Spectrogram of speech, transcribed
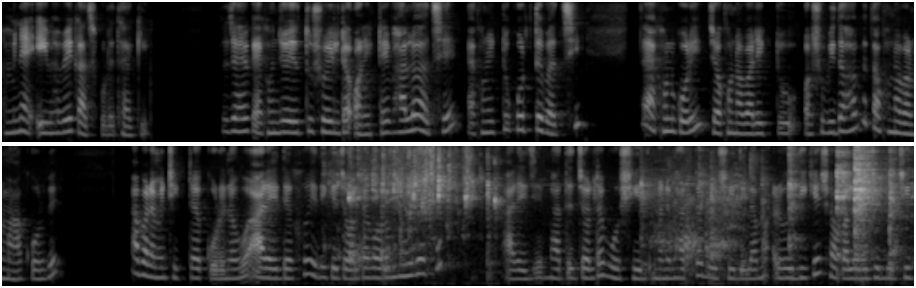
আমি না এইভাবেই কাজ করে থাকি। তো যাই হোক, এখন যেহেতু শরীরটা অনেকটাই ভালো আছে, এখন একটু করতে পারছি। তো এখন করি, যখন আবার একটু অসুবিধা হবে, তখন আবার মা করবে। আবার আমি ঠিকঠাক করে নেব। আর এই দেখো, এদিকে জলটা গরম হয়ে গেছে। আর এই যে ভাতের জলটা বসিয়ে মানে ভাতটা বসিয়ে দিলাম। আর ওইদিকে সকালে ওই যে লুচির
